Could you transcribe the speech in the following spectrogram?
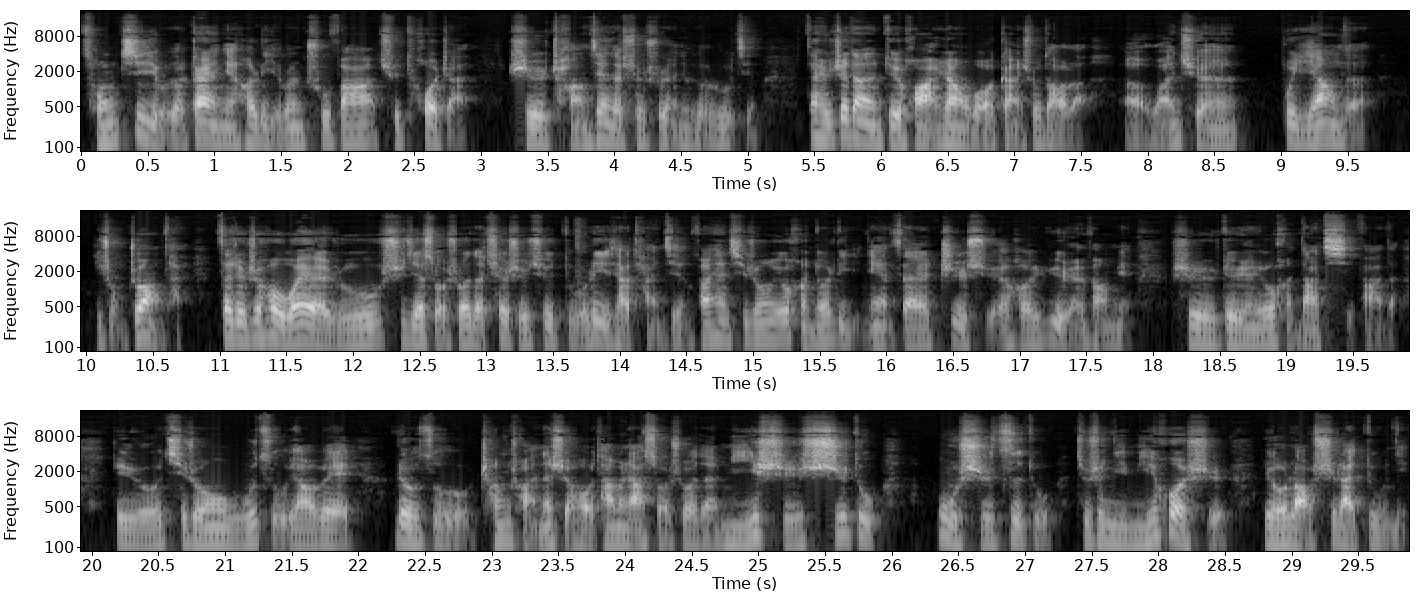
从既有的概念和理论出发去拓展是常见的学术研究的路径。但是这段对话让我感受到了。呃，完全不一样的一种状态。在这之后，我也如师姐所说的，确实去读了一下《坛经》，发现其中有很多理念在治学和育人方面是对人有很大启发的。比如，其中五祖要为六祖撑船的时候，他们俩所说的“迷时师度，悟时自度”，就是你迷惑时有老师来度你，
